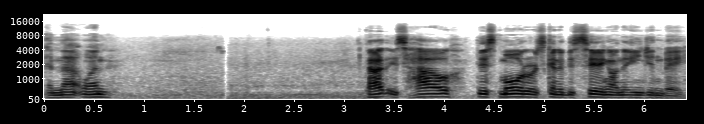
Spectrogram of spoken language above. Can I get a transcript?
and that one. That is how this motor is going to be sitting on the engine bay.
